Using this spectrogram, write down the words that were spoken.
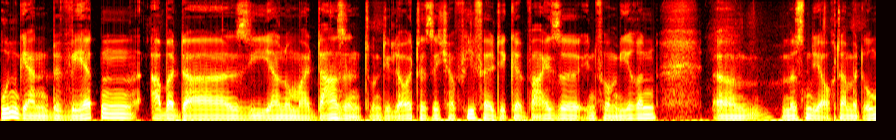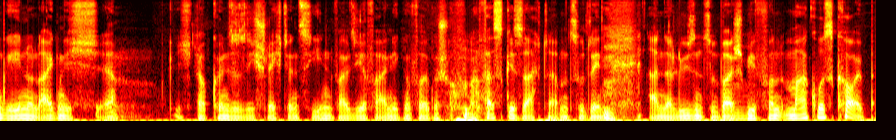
ungern bewerten, aber da sie ja nun mal da sind und die Leute sich auf vielfältige Weise informieren, ähm, müssen die auch damit umgehen und eigentlich ja, ich glaube, können Sie sich schlecht entziehen, weil Sie ja vor einigen Folgen schon mal was gesagt haben zu den Analysen, zum Beispiel von Markus Kolb,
